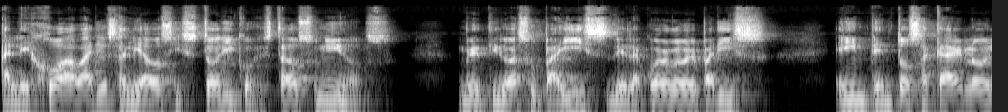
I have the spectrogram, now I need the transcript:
alejó a varios aliados históricos de Estados Unidos, retiró a su país del Acuerdo de París e intentó sacarlo de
